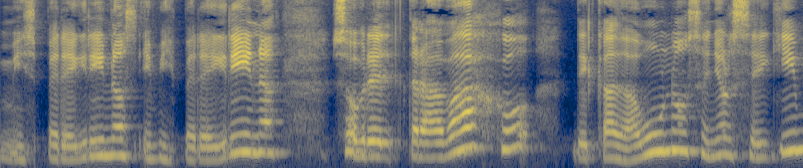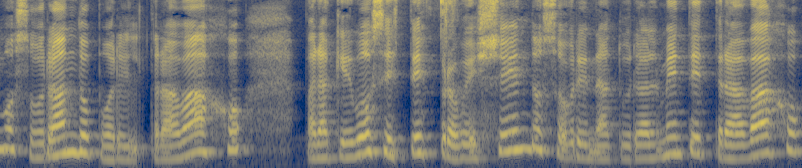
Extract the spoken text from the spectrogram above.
mis peregrinos y mis peregrinas, sobre el trabajo de cada uno. Señor, seguimos orando por el trabajo para que vos estés proveyendo sobrenaturalmente trabajo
